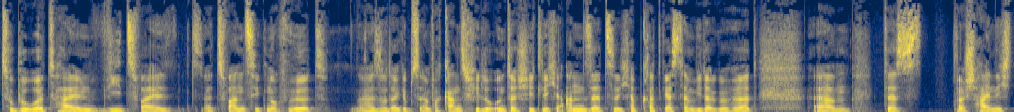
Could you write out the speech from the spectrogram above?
zu beurteilen, wie 2020 noch wird. Also da gibt es einfach ganz viele unterschiedliche Ansätze. Ich habe gerade gestern wieder gehört, ähm, dass wahrscheinlich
